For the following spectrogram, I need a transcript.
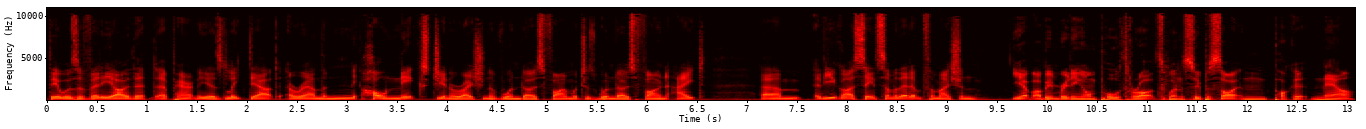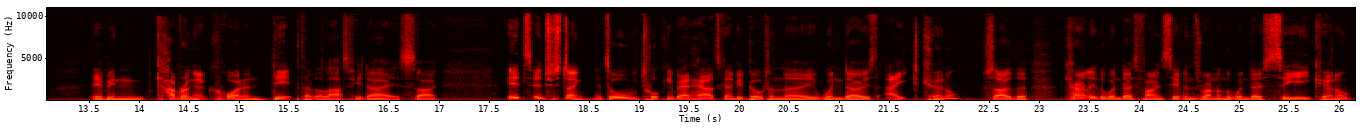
there was a video that apparently has leaked out around the ne- whole next generation of Windows Phone, which is Windows Phone 8. Um, have you guys seen some of that information? Yep, I've been reading on Paul Thurrott's Win Super and Pocketnow. They've been covering it quite in depth over the last few days. So it's interesting. It's all talking about how it's going to be built on the Windows 8 kernel. So the currently the Windows Phone 7's run on the Windows CE kernel.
